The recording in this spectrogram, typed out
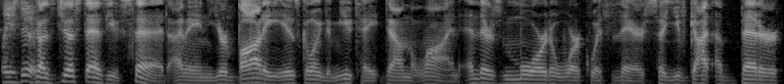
Please do. Because just as you've said, I mean, your body is going to mutate down the line, and there's more to work with there. So you've got a better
